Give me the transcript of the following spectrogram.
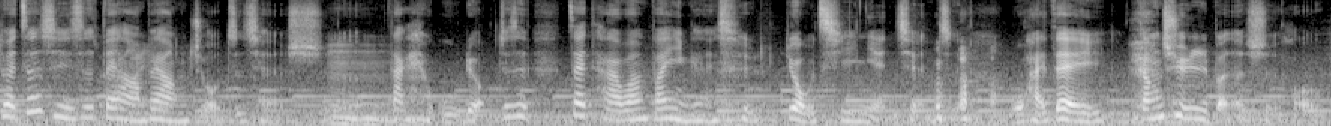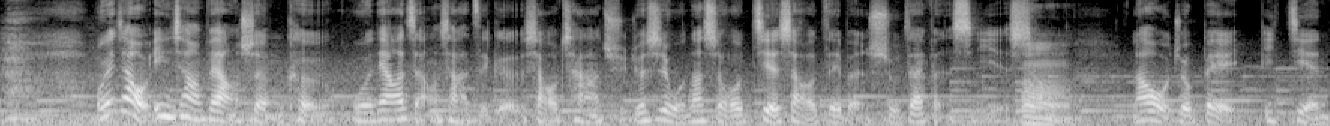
对，这其实是非常非常久之前的事了，嗯嗯。大概五六，就是在台湾翻译可能是六七年前，是我还在刚去日本的时候。我跟你讲，我印象非常深刻，我一定要讲一下这个小插曲，就是我那时候介绍了这本书在粉丝页上，嗯，然后我就被一间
